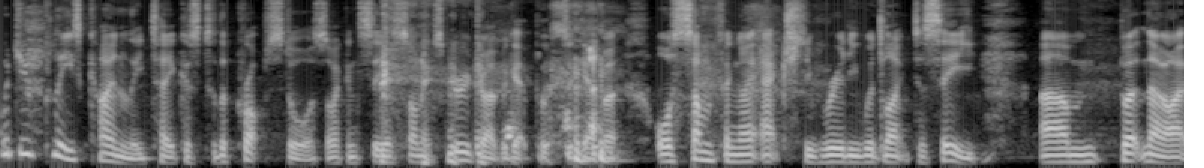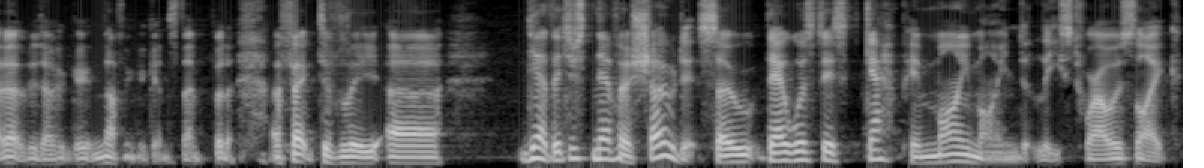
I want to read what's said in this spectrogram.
would you please kindly take us to the prop store so I can see a sonic screwdriver get put together or something I actually really would like to see? Um, but no, I, I nothing against them. But effectively, uh, yeah, they just never showed it. So there was this gap in my mind, at least, where I was like,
